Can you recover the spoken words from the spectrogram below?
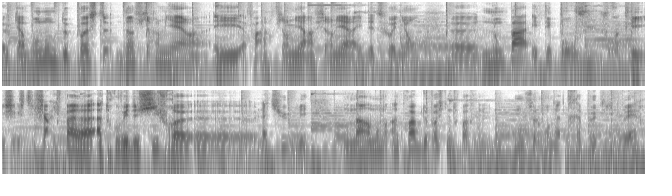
euh, qu'un bon nombre de postes d'infirmières et enfin infirmières, infirmières et d'aides-soignants n'ont pas été pourvus. Je crois que les, j'arrive pas à, trouver de chiffres là-dessus, mais on a un nombre incroyable de postes qui ne sont pas fournis. non seulement on a très peu de lits ouverts,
